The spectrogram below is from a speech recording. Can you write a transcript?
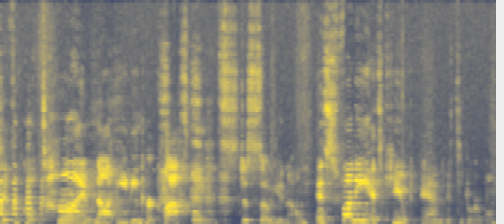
difficult time not eating her classmates, just so you know. It's funny, it's cute, and it's adorable.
